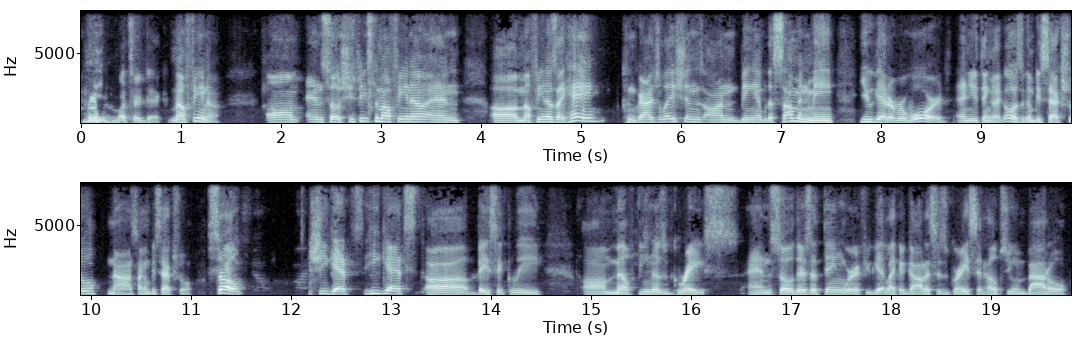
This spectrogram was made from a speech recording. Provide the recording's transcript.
What's her dick? Melfina. Um, and so she speaks to Melfina, and uh, Melfina's like, "Hey, congratulations on being able to summon me. You get a reward." And you think like, "Oh, is it gonna be sexual?" Nah, it's not gonna be sexual. So she gets, he gets, uh, basically, um, Melfina's grace. And so there's a thing where if you get like a goddess's grace, it helps you in battle.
